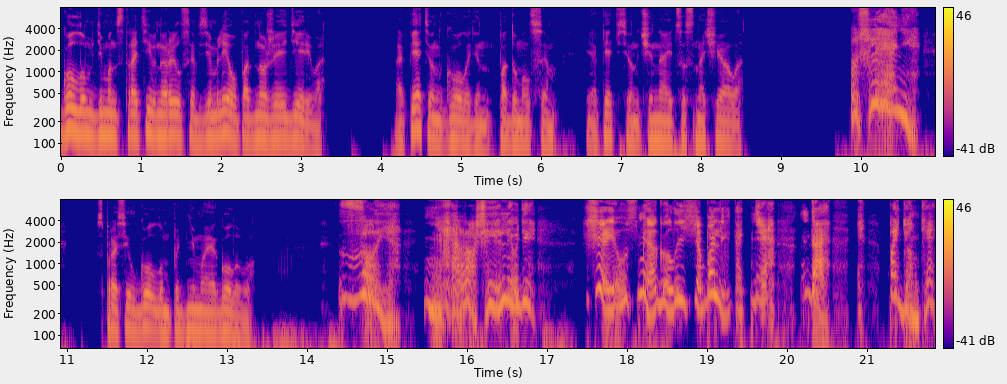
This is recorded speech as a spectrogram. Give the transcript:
Голлум демонстративно рылся в земле у подножия дерева. «Опять он голоден», — подумал Сэм, — «и опять все начинается сначала». «Ушли они?» — спросил Голлум, поднимая голову. «Злые, нехорошие люди. Шея у Смягула еще болит от них. Да, пойдемте».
